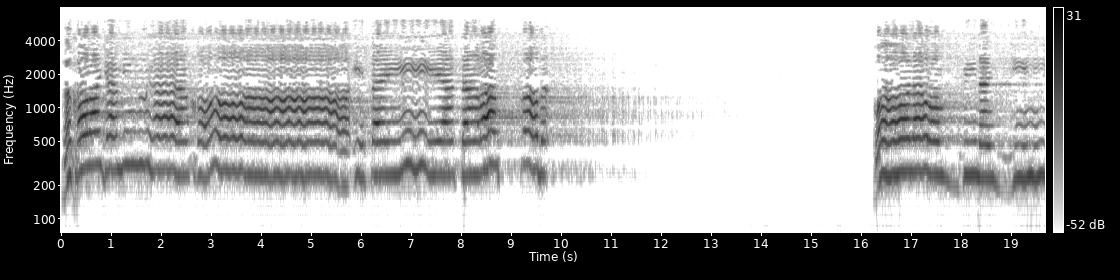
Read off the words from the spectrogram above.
فخرج منها خائفا يترقب. قال رب نجني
